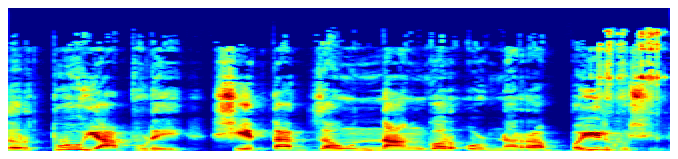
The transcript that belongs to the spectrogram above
तर तू यापुढे शेतात जाऊन नांगर ओढणारा बैल होशील.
